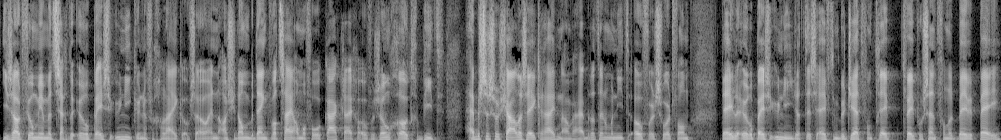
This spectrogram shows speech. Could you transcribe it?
Je zou het veel meer met zeg de Europese Unie kunnen vergelijken of zo. En als je dan bedenkt wat zij allemaal voor elkaar krijgen over zo'n groot gebied, hebben ze sociale zekerheid? Nou, we hebben dat helemaal niet over een soort van de hele Europese Unie. Dat is, heeft een budget van 2%, van het BBP.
